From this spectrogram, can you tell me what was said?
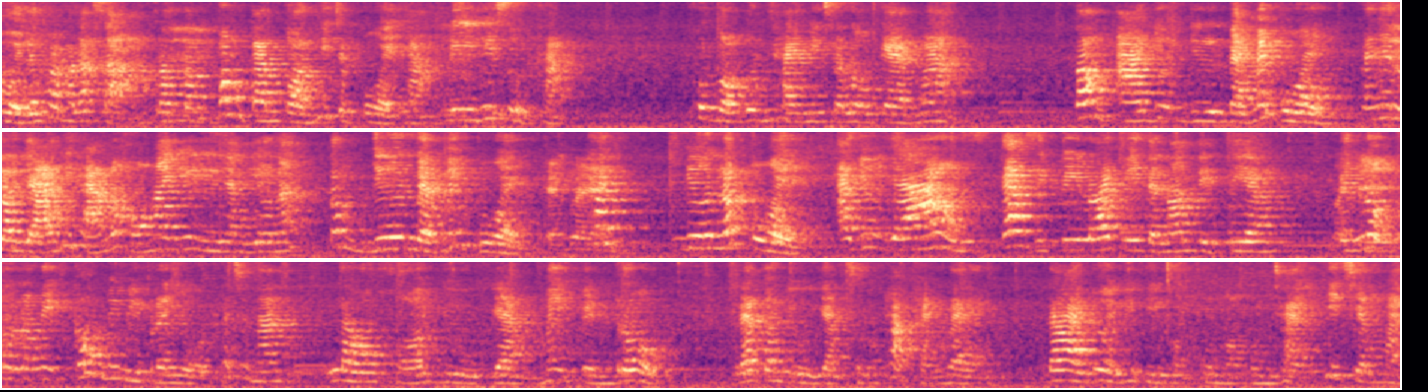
ป่วยแล้วค่อยมารักษา เราต้องป้องกันก่อนที่จะป่วยค่ะดีที่สุดค่ะ คุณหมอบุญชัยมีสโลแกนว่า ต้องอายุยืนแบบไม่ป่วยเพราะฉะนั้นเราอย่าที่ถามว่าขอให้อายุยืนอย่างเดียวนะ ต้องยืนแบบไม่ป่วย แข็งแรง ถ้ายืนแล้วป่วย อายุยาว 90 ปีร้อยปีแต่นอนติดเตียง เป็นโรคโน่นโรคนี้ก็ไม่มีประโยชน์ เพราะฉะนั้นเราขออยู่อย่างไม่เป็นโรค และก็อยู่อย่างสุขภาพแข็งแรง ได้ด้วยวิธีของคุณหมอบุญชัย ที่เชียงใหม่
